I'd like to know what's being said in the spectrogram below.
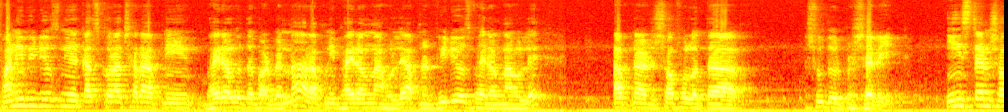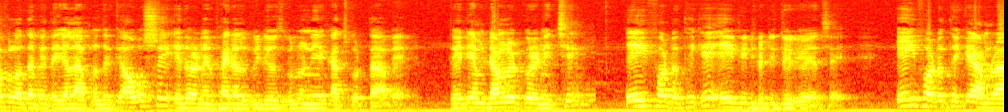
ফানি ভিডিওস নিয়ে কাজ করা ছাড়া আপনি ভাইরাল হতে পারবেন না। আর আপনি ভাইরাল না হলে, আপনার ভিডিওস ভাইরাল না হলে আপনার সফলতা সুদূর প্রসারী। ইনস্ট্যান্ট সফলতা পেতে গেলে আপনাদেরকে অবশ্যই এ ধরনের ভাইরাল ভিডিওসগুলো নিয়ে কাজ করতে হবে। তো এটি আমি ডাউনলোড করে নিচ্ছি। এই ফটো থেকে এই ভিডিওটি তৈরি হয়েছে। এই ফটো থেকে আমরা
